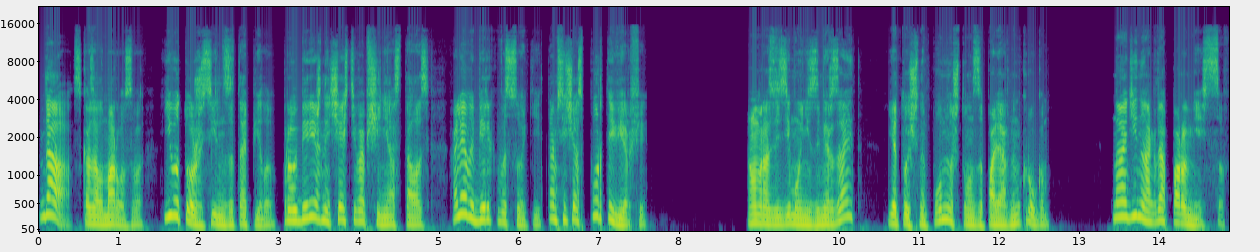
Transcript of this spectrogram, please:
«Да», — сказал Морозова, — «его тоже сильно затопило. Правобережной части вообще не осталось, а левый берег высокий. Там сейчас порт и верфи». А он разве зимой не замерзает? Я точно помню, что он за полярным кругом. На один, иногда пару месяцев.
